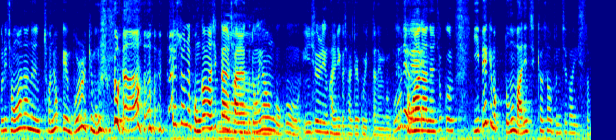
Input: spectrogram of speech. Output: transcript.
우리 정하나는 저녁에 뭘 이렇게 먹는 거야? 패션은 건강한 식단을 잘 그동안 해온 거고 인슐린 관리가 잘 되고 있다는 거고 근데 정하나는 조금 200이 막 너무 많이 찍혀서 문제가 있어.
